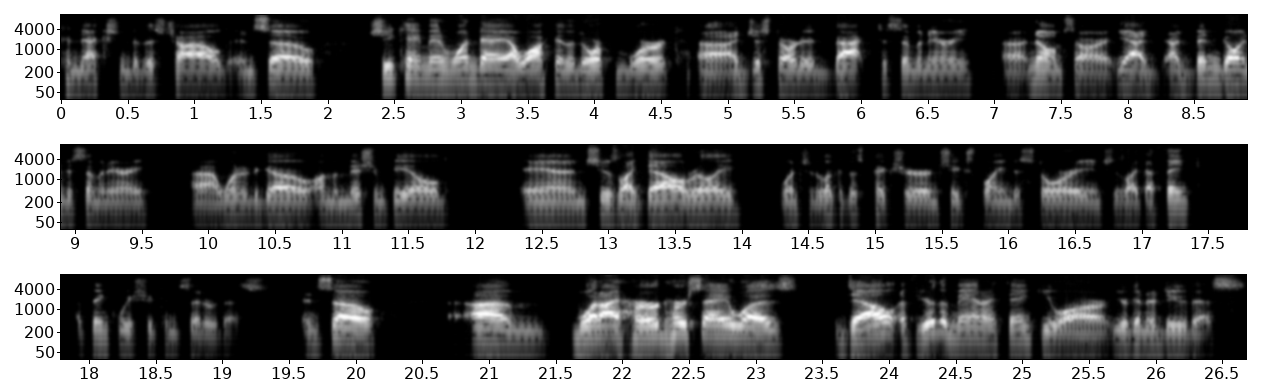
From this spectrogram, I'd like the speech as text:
connection to this child. And so she came in one day. I walked in the door from work. Uh, I just started back to seminary. Uh, no, I'm sorry. Yeah, I'd, I'd been going to seminary. Uh, I wanted to go on the mission field. And she was like, Dell, really want you to look at this picture. And she explained the story. And she's like, I think, I think we should consider this. And so um, what I heard her say was, Dell, if you're the man I think you are, you're going to do this.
